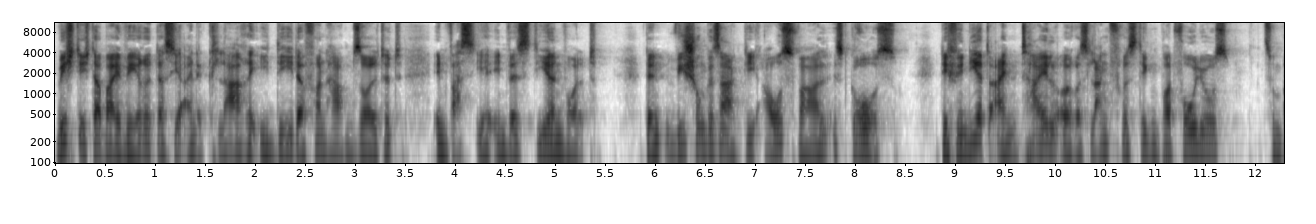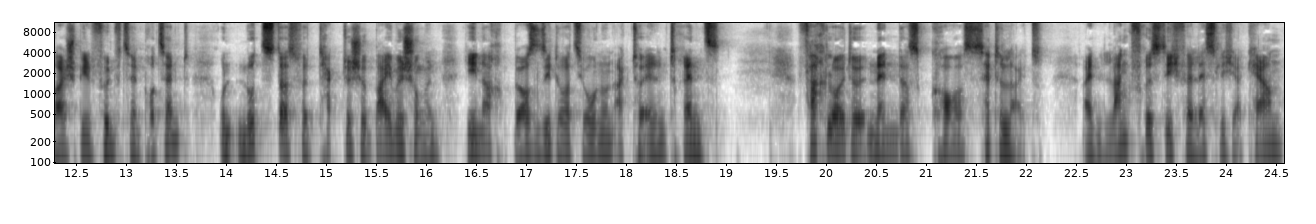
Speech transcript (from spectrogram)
Wichtig dabei wäre, dass ihr eine klare Idee davon haben solltet, in was ihr investieren wollt. Denn wie schon gesagt, die Auswahl ist groß. Definiert einen Teil eures langfristigen Portfolios, zum Beispiel 15 Prozent, und nutzt das für taktische Beimischungen, je nach Börsensituation und aktuellen Trends. Fachleute nennen das Core Satellite, ein langfristig verlässlicher Kern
